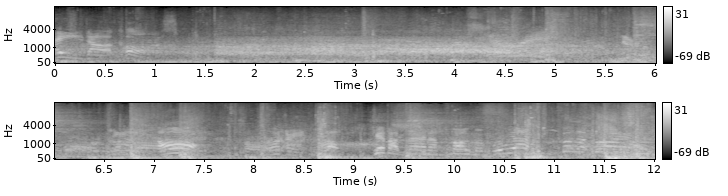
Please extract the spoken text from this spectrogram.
aid our cause. Ah! Oh! Give a man a moment, will ya? For the ground!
